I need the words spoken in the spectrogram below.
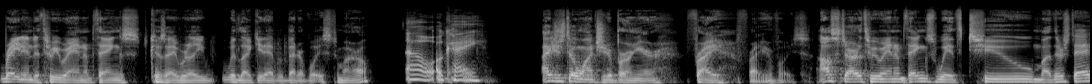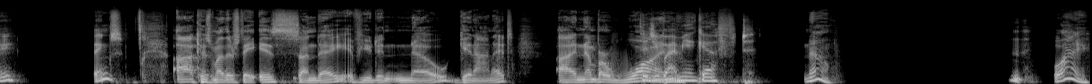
right into three random things because I really would like you to have a better voice tomorrow. Oh, okay. I just don't want you to burn your fry fry your voice. I'll start three random things with two Mother's Day things because uh, Mother's Day is Sunday. If you didn't know, get on it. Uh, number one. Did you buy me a gift? No. Mm. Why?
